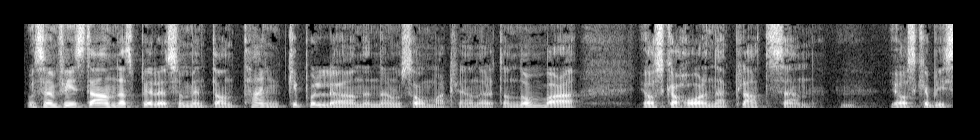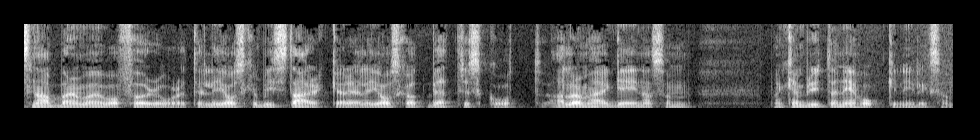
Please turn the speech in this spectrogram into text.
Och sen finns det andra spelare som inte har en tanke på lönen när de sommartränar. Utan de bara, jag ska ha den här platsen. Mm. jag ska bli snabbare än vad jag var förra året. Eller jag ska bli starkare. Eller jag ska ha ett bättre skott. Alla de här grejerna som man kan bryta ner hockeyn i liksom.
